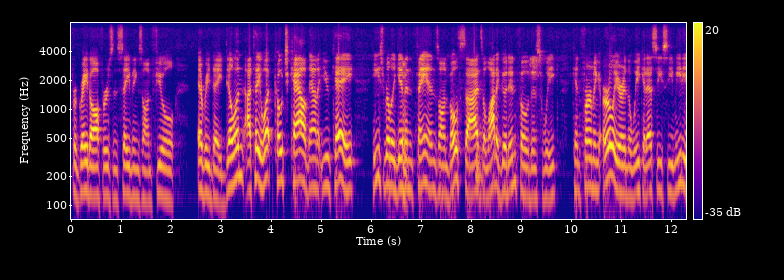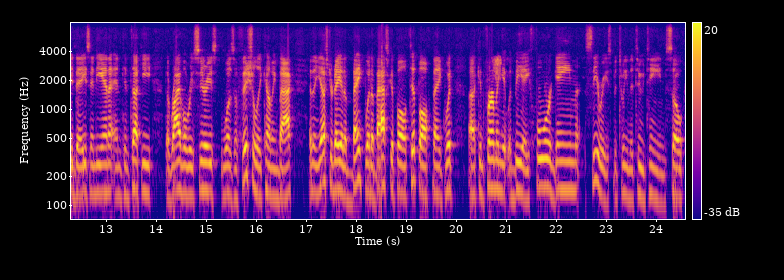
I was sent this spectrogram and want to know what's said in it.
for great offers and savings on fuel every day. Dylan, I tell you what, Coach Cal down at UK he's really given fans on both sides a lot of good info this week, confirming earlier in the week at SEC Media Days, Indiana and Kentucky, the rivalry series was officially coming back. And then yesterday at a banquet, a basketball tip off banquet, uh, confirming it would be a four game series between the two teams. So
